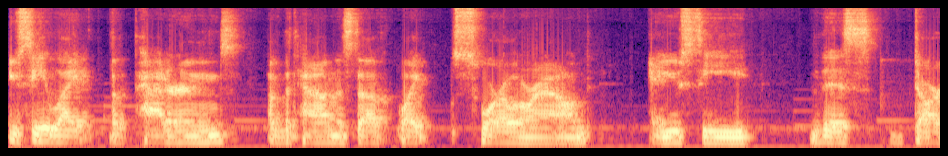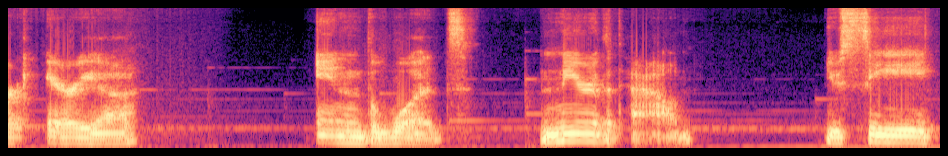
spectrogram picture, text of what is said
You see, like the patterns of the town and stuff, like swirl around, and you see this dark area in the woods near the town. You see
